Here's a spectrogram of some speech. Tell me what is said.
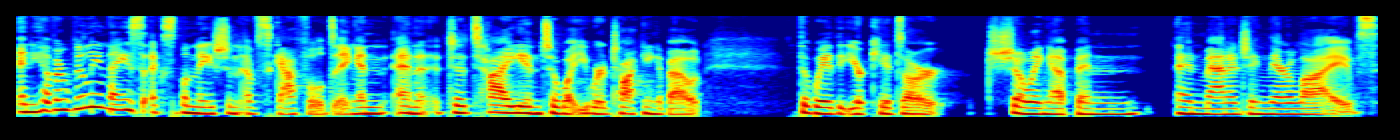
and you have a really nice explanation of scaffolding and, and to tie into what you were talking about, the way that your kids are showing up and, and managing their lives.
